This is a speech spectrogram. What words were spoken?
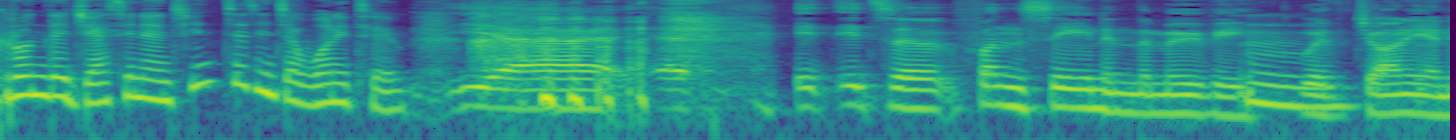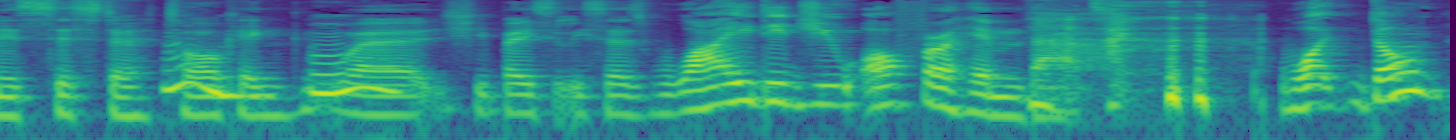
그런데 제시는 진짜 진짜 wanted to. Yeah. It, it's a fun scene in the movie hmm. with Johnny and his sister talking, hmm. Hmm. where she basically says, "Why did you offer him that? what? Don't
